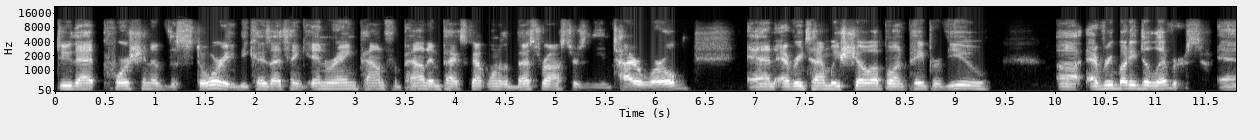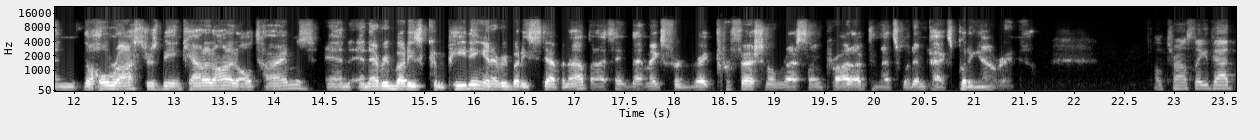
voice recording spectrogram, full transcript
do that portion of the story. Because I think in ring, pound for pound, Impact's got one of the best rosters in the entire world. And every time we show up on pay per view, uh, everybody delivers. And the whole roster is being counted on at all times. And and everybody's competing and everybody's stepping up. And i think that makes for a great professional wrestling product. And that's what impact's putting out right now I'll translate that.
